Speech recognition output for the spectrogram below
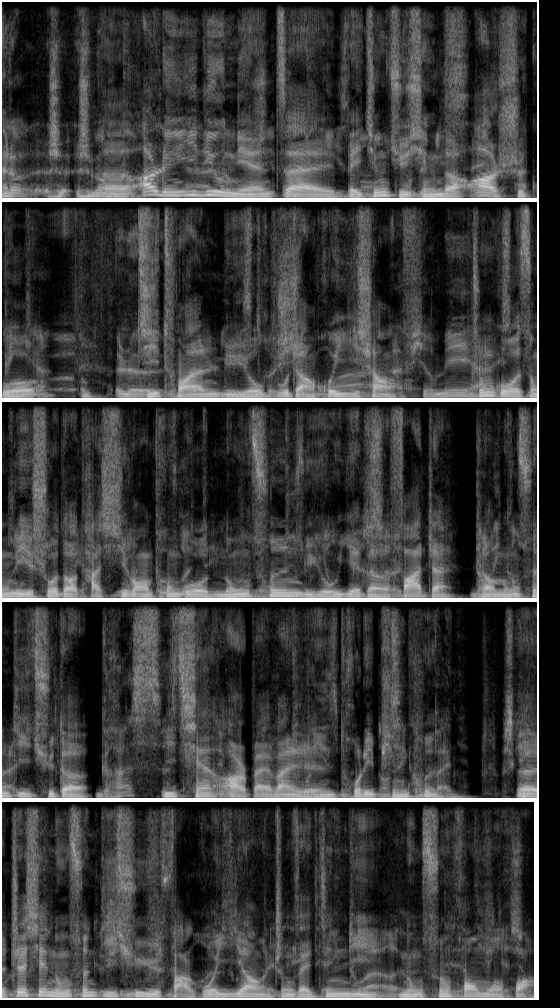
呃，二零一六年在北京举行的二十国集团旅游部长会议上，中国总理说到，他希望通过农村旅游业的发展，让农村地区的一千二百万人脱离贫困。呃，这些农村地区与法国一样，正在经历农村荒漠化，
